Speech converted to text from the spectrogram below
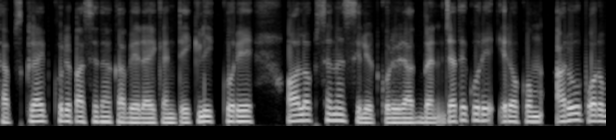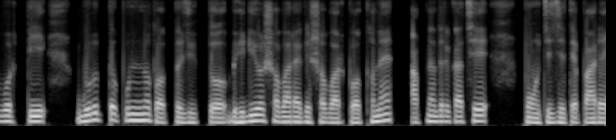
সাবস্ক্রাইব করে পাশে থাকা বেল আইকনটি ক্লিক করে অল অপশানে সিলেক্ট করে রাখবেন। যাতে করে এরকম আরও পরবর্তী গুরুত্বপূর্ণ তথ্যযুক্ত ভিডিও সবার আগে সবার প্রথমে আপনাদের কাছে পৌঁছে যেতে পারে।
